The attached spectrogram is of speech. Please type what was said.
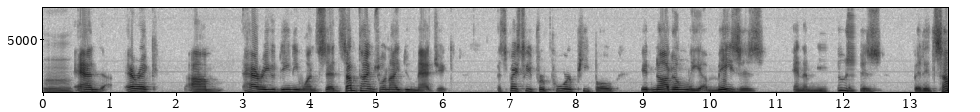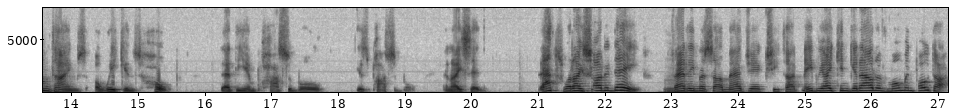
Mm. And Eric, um, Harry Houdini once said, Sometimes when I do magic, especially for poor people, it not only amazes and amuses, but it sometimes awakens hope that the impossible is possible. And I said, That's what I saw today. Hmm. Fatima saw magic. She thought, maybe I can get out of Moment Potok.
